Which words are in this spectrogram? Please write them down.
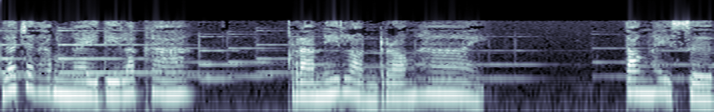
แล้วจะทำไงดีล่ะคะ คราวนี้หล่อนร้องไห้ ต้องให้ศึก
